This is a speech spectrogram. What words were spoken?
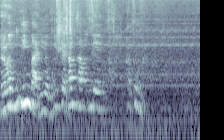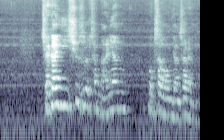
여러분 이 말이요 우리 세상 사는데 같은 말. 제가 이 실수를 참 많이 한 목사 가운데 한 사람이에요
